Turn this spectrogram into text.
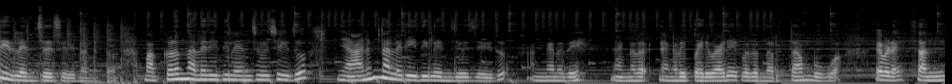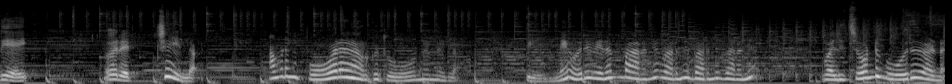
രീതിയിൽ എൻജോയ് ചെയ്യുന്നുണ്ട് കേട്ടോ മക്കളും നല്ല രീതിയിൽ എൻജോയ് ചെയ്തു ഞാനും നല്ല രീതിയിൽ എൻജോയ് ചെയ്തു. അങ്ങനെ ദേ ഞങ്ങൾ ഞങ്ങളുടെ ഈ പരിപാടിയൊക്കെ നിർത്താൻ പോവുക എവിടെ? സന്ധ്യയായി. ഒരു രക്ഷയില്ല. അവിടെ നിന്ന് പോരാൻ അവർക്ക് തോന്നുന്നില്ല. പിന്നെ ഒരു വിധം പറഞ്ഞ് പറഞ്ഞ് പറഞ്ഞ് പറഞ്ഞ് വലിച്ചുകൊണ്ട് പോരുകയാണ്.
